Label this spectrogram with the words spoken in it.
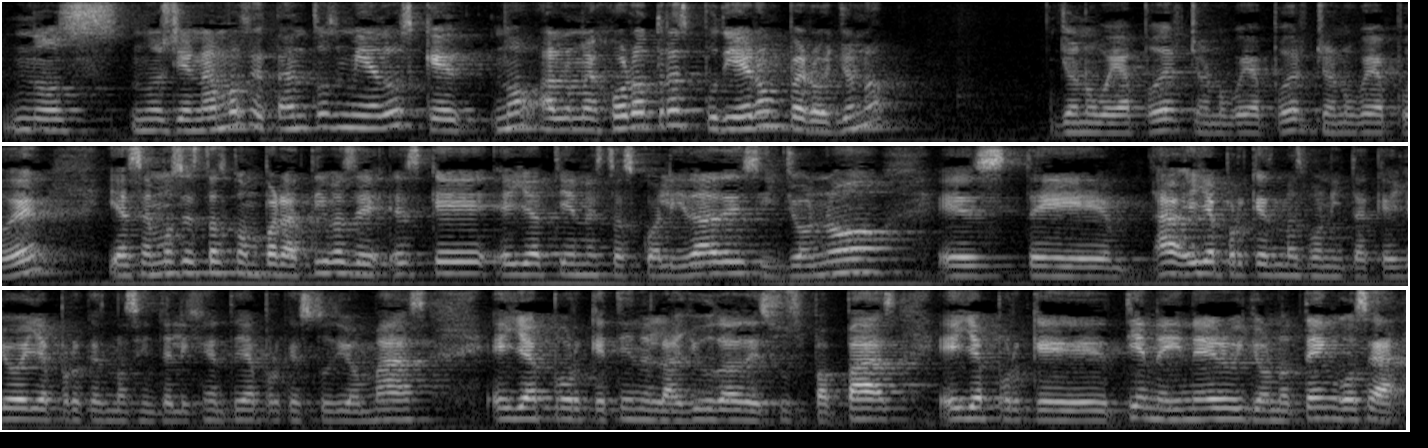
nos, nos llenamos de tantos miedos que, no, a lo mejor otras pudieron, pero yo no yo no voy a poder, yo no voy a poder, yo no voy a poder. Y hacemos estas comparativas de, es que ella tiene estas cualidades y yo no, este, ah, ella porque es más bonita que yo, ella porque es más inteligente, ella porque estudió más, ella porque tiene la ayuda de sus papás, ella porque tiene dinero y yo no tengo, o sea,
